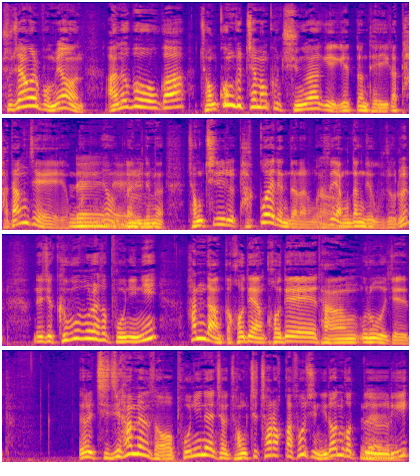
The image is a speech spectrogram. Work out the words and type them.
주장을 보면 안 후보가 정권 교체만큼 중요하게 얘기했던 대의가 다당제였거든요. 네, 네. 그러니까 예를 들면 정치를 바꿔야 된다라는 거였어요. 어. 양당제 구조를. 근데 이제 그 부분에서 본인이 한당, 그러니까 거대한 거대 당으로 이제 을 지지하면서 본인의 정치 철학과 소신 이런 것들이 네.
